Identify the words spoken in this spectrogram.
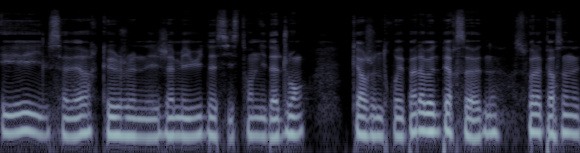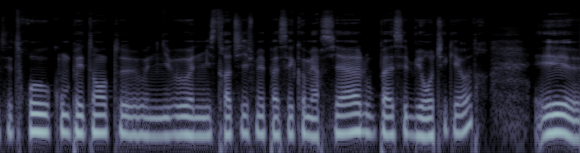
et il s'avère que je n'ai jamais eu d'assistant ni d'adjoint, car je ne trouvais pas la bonne personne. Soit la personne était trop compétente au niveau administratif mais pas assez commercial, ou pas assez bureautique et autres, et euh,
